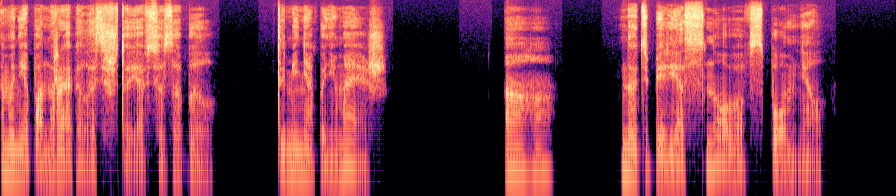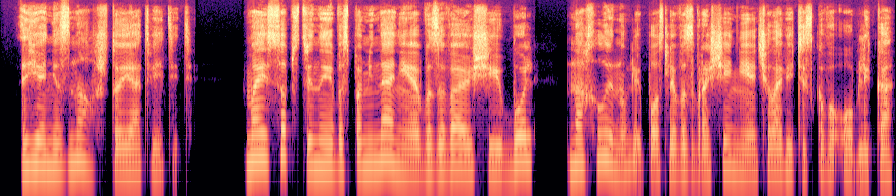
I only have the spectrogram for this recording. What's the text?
«Мне понравилось, что я все забыл. Ты меня понимаешь?» «Ага», но теперь я снова вспомнил. Я не знал, что и ответить. Мои собственные воспоминания, вызывающие боль, нахлынули после возвращения человеческого облика,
